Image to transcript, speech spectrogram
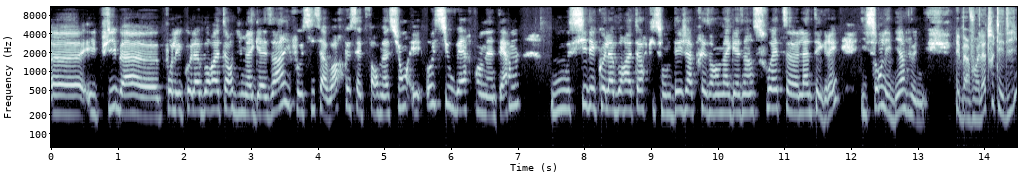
Euh, et puis, bah, pour les collaborateurs du magasin, il faut aussi savoir que cette formation est aussi ouverte en interne ou si des collaborateurs qui sont déjà présents en magasin souhaitent euh, l'intégrer, ils sont les bienvenus. Et eh ben voilà, tout est dit.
